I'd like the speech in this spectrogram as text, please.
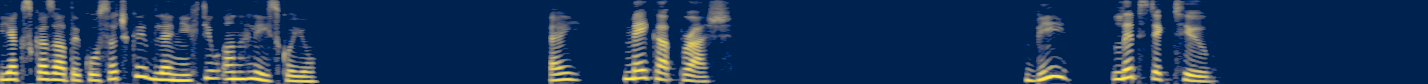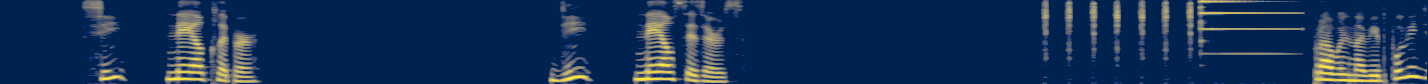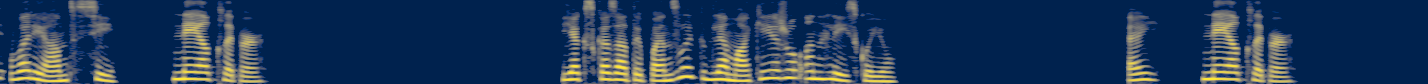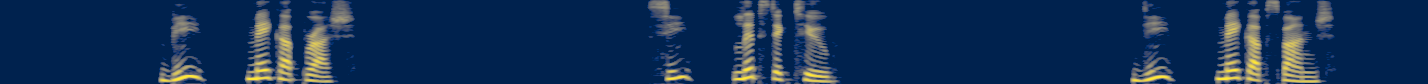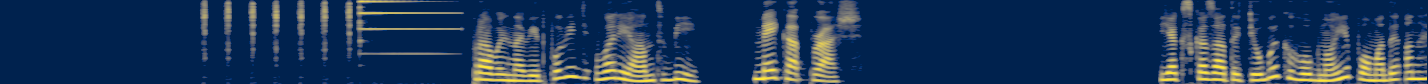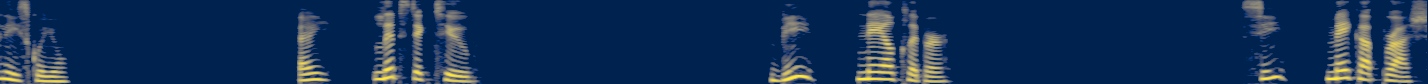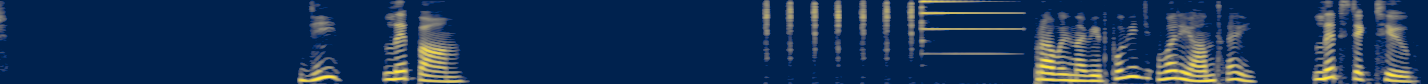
Як сказати кусачки для нігтів англійською? A. Makeup brush. B. Lipstick tube. C. Nail clipper. D. Nail scissors. Правильна відповідь варіант C. Nail clipper. Як сказати пензлик для макіяжу англійською? A. Nail clipper. B. Makeup brush. C. Lipstick tube. D. Makeup sponge. Правильна відповідь варіант B. Makeup brush. Як сказати тюбик губної помади англійською? A. Lipstick tube. B. Nail clipper. C. Makeup brush. D. Lip balm. Правильна відповідь варіант A. Lipstick tube.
